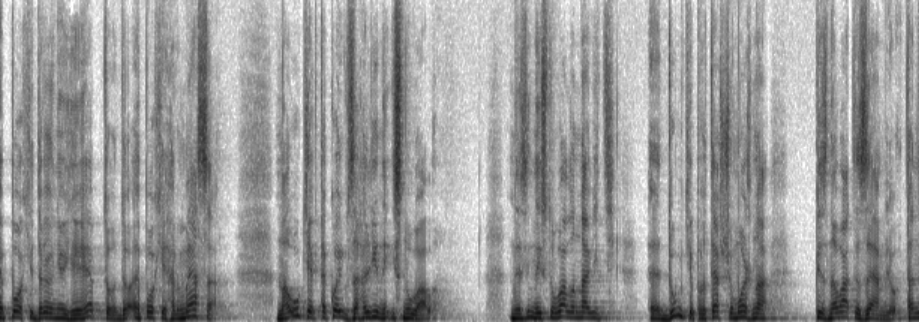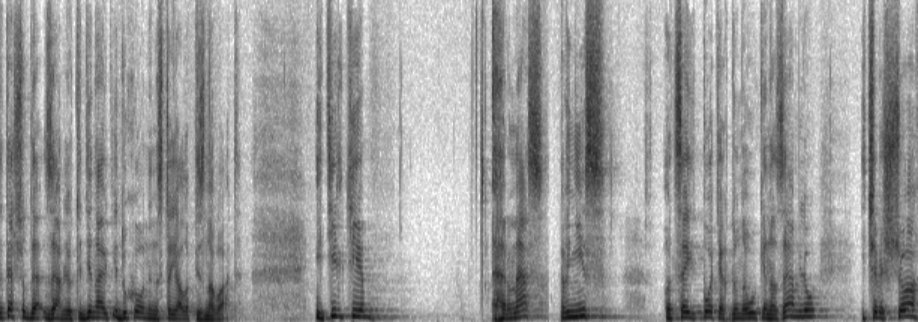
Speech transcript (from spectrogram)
епохи Древнього Єгипту, до епохи Гермеса, науки як такої взагалі не існувало. Не, існувало навіть е, думки про те, що можна пізнавати землю. Та не те, що землю, тоді навіть і духовне не стояло пізнавати. І тільки Гермес приніс оцей потяг до науки на землю, і через що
